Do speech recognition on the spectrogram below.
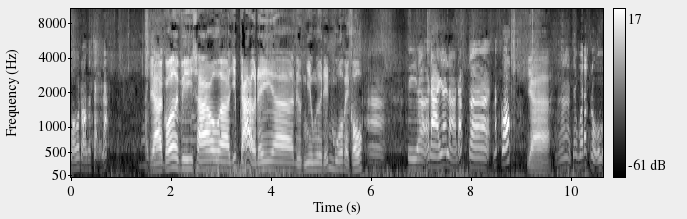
tròn một tròn chạy đó Dạ ơi vì sao à, giếp cá ở đây à, được nhiều người đến mua vậy cô? à thì à, ở đây á là đất à, đất cót Dạ. à, chứ không phải đất ruộng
